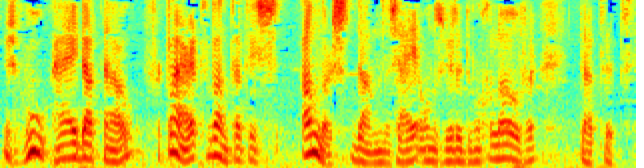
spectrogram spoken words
Dus hoe hij dat nou verklaart, want dat is anders dan zij ons willen doen geloven dat, het,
